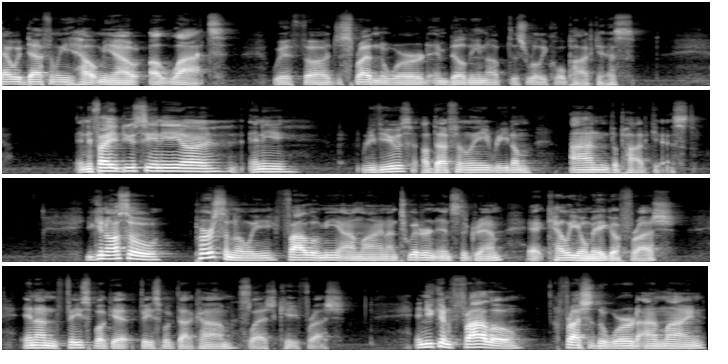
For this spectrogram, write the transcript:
that would definitely help me out a lot with uh, just spreading the word and building up this really cool podcast. And if I do see any uh, any reviews, I'll definitely read them on the podcast. You can also personally follow me online on Twitter and Instagram at Kelly Omega Fresh. and on Facebook at facebook.com slash kfresh. And you can follow Fresh is the Word online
